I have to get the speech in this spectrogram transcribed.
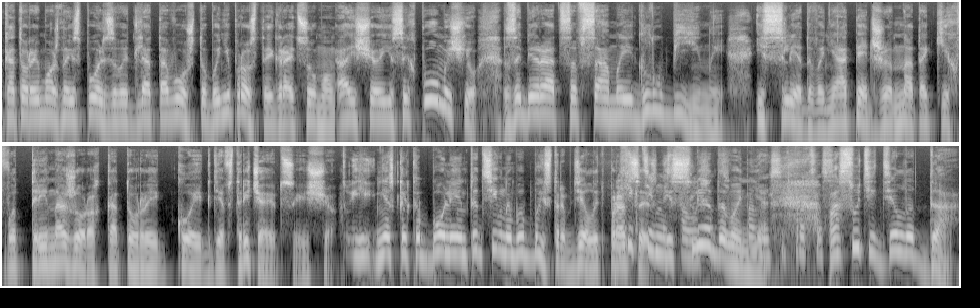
которые можно использовать для того, чтобы не просто играть с умом, а еще и с их помощью забираться в самые глубины исследования, опять же, на таких вот тренажерах, которые кое-где встречаются еще. И несколько более интенсивным и быстрым делать процесс исследования. Повысить процесс? По сути дела, да.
